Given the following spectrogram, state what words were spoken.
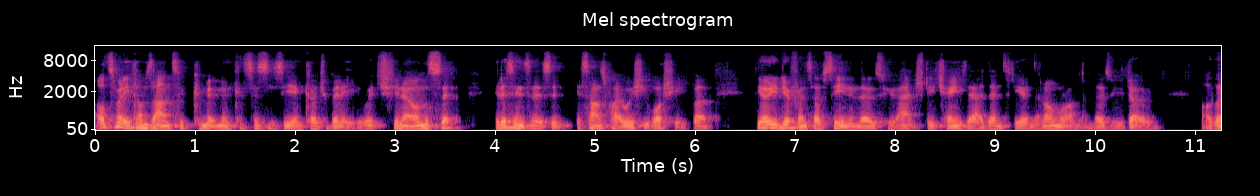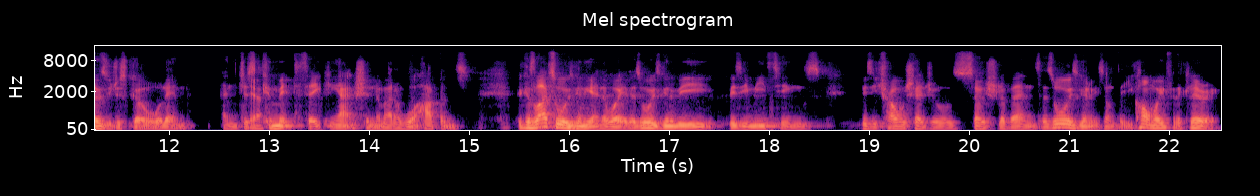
ultimately it comes down to commitment, consistency, and coachability. Which you know, on the sit, if you're listening to this, it, it sounds quite wishy washy, but the only difference I've seen in those who actually change their identity in the long run and those who don't are those who just go all in and just Yeah. commit to taking action no matter what happens. Because life's always going to get in the way. There's always going to be busy meetings, busy travel schedules, social events. There's always going to be something. You can't wait for the clearing.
